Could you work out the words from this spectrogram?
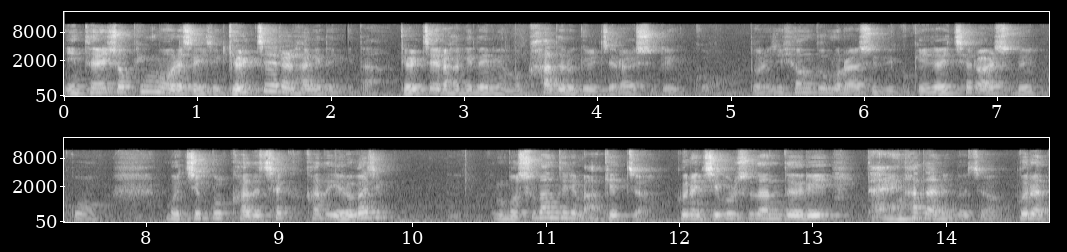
인터넷 쇼핑몰에서 이제 결제를 하게 됩니다. 결제를 하게 되면 뭐 카드로 결제를 할 수도 있고 또는 이제 현금으로 할 수도 있고 계좌이체로 할 수도 있고 뭐 지불카드 체크카드 여러가지 뭐 수단들이 많겠죠. 그런 지불 수단들이 다양하다는 거죠. 그런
